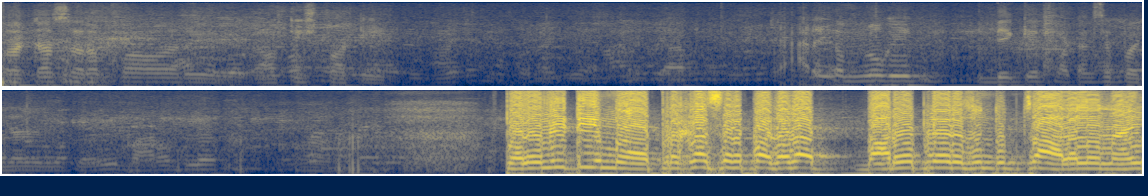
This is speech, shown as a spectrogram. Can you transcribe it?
प्रकाश सरप्पा और आतिश पाटिल। अरे हम लोग एक देख के फटक से पंजा लेके आए बारह प्लेयर तलवली टीम प्रकाश सरपा दादा बारवे प्लेअर अजून तुमचा आलेला नाही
